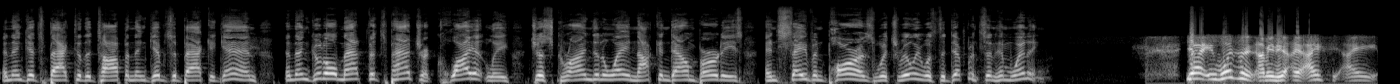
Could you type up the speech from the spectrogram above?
and then gets back to the top and then gives it back again. And then good old Matt Fitzpatrick quietly just grinding away, knocking down birdies and saving pars, which really was the difference in him winning. Yeah, it wasn't. I mean, I I, I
